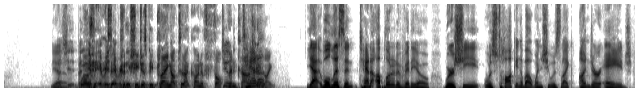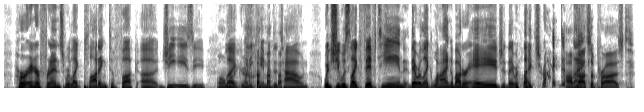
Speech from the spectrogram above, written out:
yeah. She- but Well, every- every- is it- everything- couldn't she just be playing up to that kind of thought Dude, mentality? Tana- like, Yeah, well, listen, Tana uploaded a video where she was talking about when she was like underage. Her and her friends were like plotting to fuck uh, G-Eazy, Oh like when he came into town. When she was like 15, they were like lying about her age and they were like trying to. I'm like- not surprised.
